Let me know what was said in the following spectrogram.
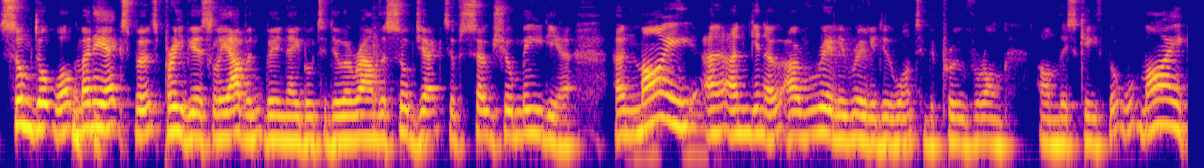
summed up what many experts previously haven't been able to do around the subject of social media. And my, uh, and you know, I really, really do want to be proved wrong on this, Keith. But my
